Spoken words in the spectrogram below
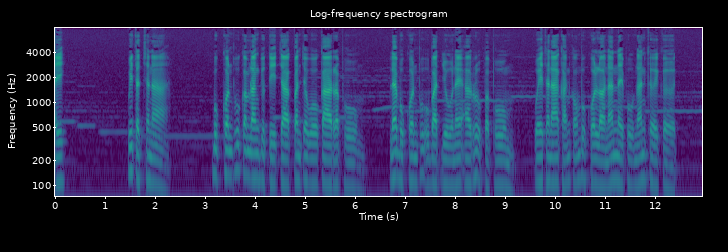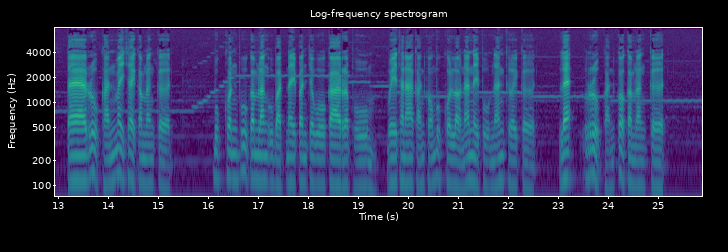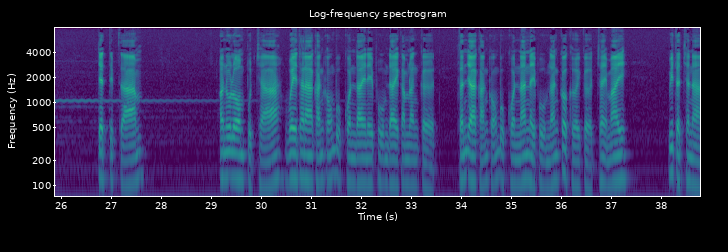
วิตัชนา บุคคลผู้กำลังจุติจากปัญจโวการภูมิ และบุคคลผู้อุบัติอยู่ในอรูปภูมิ เวทนาขันของบุคคลเหล่านั้นในภูมินั้นเคยเกิด แต่รูปขันไม่ใช่กำลังเกิด บุคคลผู้กำลังอุบัติในปัญจโวการภูมิ เวทนาขันของบุคคลเหล่านั้นในภูมินั้นเคยเกิด และรูปขันก็กำลังเกิด 73 อนุโลมปุจฉาเวทนาขันของบุคคลใดในภูมิใดกำลังเกิด สัญญาขันของบุคคลนั้นในภูมินั้นก็เคยเกิดใช่ไหม วิจัชนา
